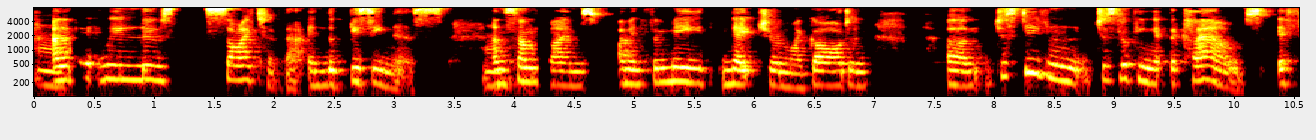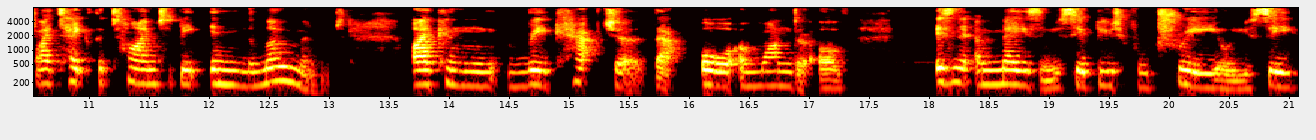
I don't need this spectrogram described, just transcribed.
Mm. And I think we lose sight of that in the busyness. Mm. And sometimes, I mean, for me, nature and my garden, um, just even just looking at the clouds, if I take the time to be in the moment, I can recapture that awe and wonder of, isn't it amazing? You see a beautiful tree, or you see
